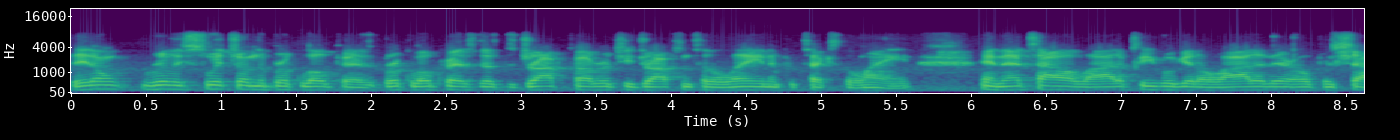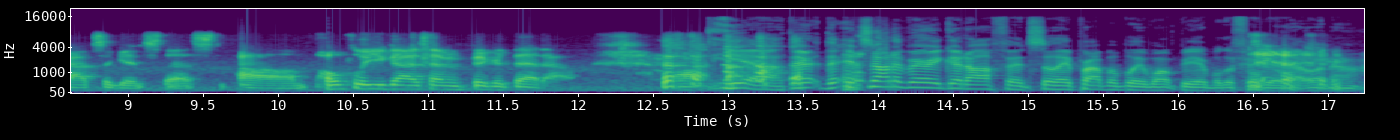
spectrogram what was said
they don't really switch on the Brook Lopez. Brook Lopez does the drop coverage. He drops into the lane and protects the lane, and that's how a lot of people get a lot of their open shots against us. Um, hopefully, you guys haven't figured that out. Um, yeah, they're, they're, it's not a very good offense, so they probably won't be able to figure that one out.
